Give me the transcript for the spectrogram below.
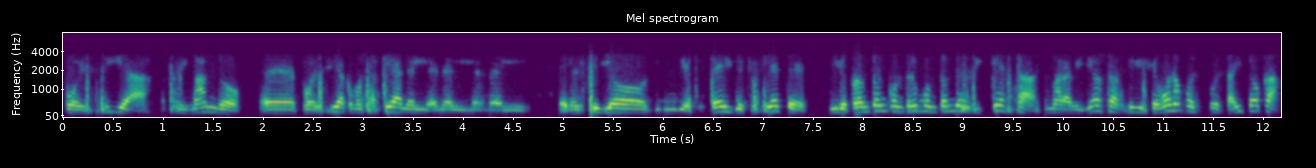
poesía, rimando eh, poesía como se hacía en el, en el, en el, en el siglo XVI, XVII, y de pronto encontré un montón de riquezas maravillosas y dije, bueno, pues, pues ahí toca,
